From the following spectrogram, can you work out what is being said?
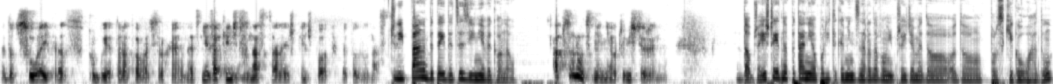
do TSUE i teraz próbuje to ratować trochę, nawet nie za 5-12, ale już 5 po, po 12. Czyli pan by tej decyzji nie wykonał? Absolutnie nie, oczywiście, że nie. Dobrze, jeszcze jedno pytanie o politykę międzynarodową i przejdziemy do, do Polskiego Ładu.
